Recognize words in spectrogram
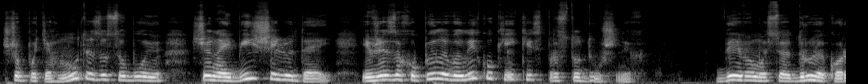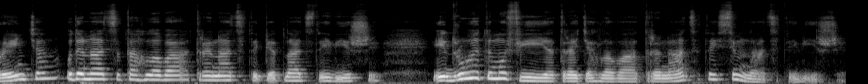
щоб потягнути за собою щонайбільше людей і вже захопили велику кількість простодушних. Дивимося 2 Коринтян, 11 глава, 13-15 вірші, і 2 Тимофія, 3 глава, 13-17 вірші.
